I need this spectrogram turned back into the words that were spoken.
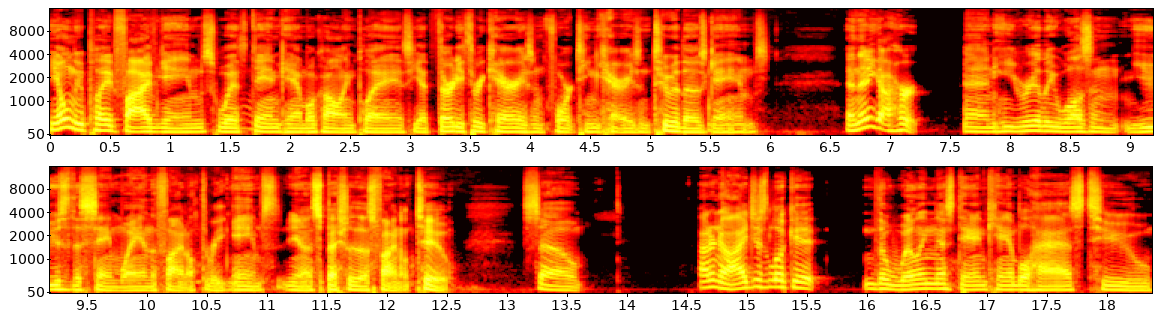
He only played five games with Dan Campbell calling plays. He had 33 carries and 14 carries in two of those games, and then he got hurt, and he really wasn't used the same way in the final three games. You know, especially those final two. So, I don't know. I just look at the willingness Dan Campbell has to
